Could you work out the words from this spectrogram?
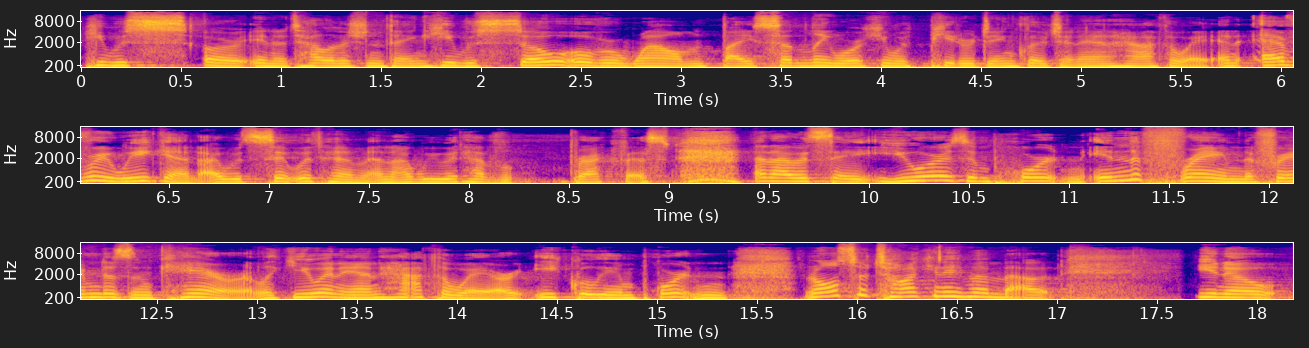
He was or in a television thing. He was so overwhelmed by suddenly working with Peter Dinklage and Anne Hathaway. And every weekend I would sit with him and I, we would have breakfast. And I would say, "You are as important in the frame. The frame doesn't care. Like you and Anne Hathaway are equally important." And also talking to him about you know,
